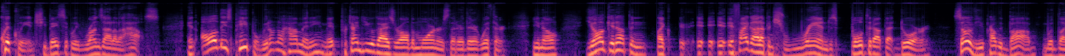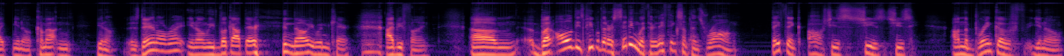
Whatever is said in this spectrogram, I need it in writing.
quickly and she basically runs out of the house. And all these people, we don't know how many, maybe, pretend you guys are all the mourners that are there with her. You know, y'all get up and, like, if I got up and just ran, just bolted out that door, some of you, probably Bob, would, like, you know, come out and, you know, is Dan all right? You know, and we'd look out there. no, he wouldn't care. I'd be fine. Um, but all of these people that are sitting with her, they think something's wrong. They think, oh, she's, she's, she's on the brink of, you know,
